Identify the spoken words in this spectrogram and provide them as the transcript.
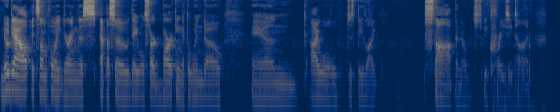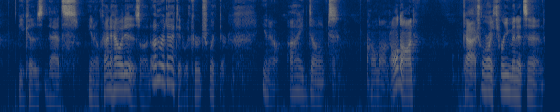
No doubt at some point during this episode, they will start barking at the window, and I will just be like, stop, and it'll just be crazy time. Because that's, you know, kind of how it is on Unredacted with Kurt Schlichter. You know, I don't hold on, hold on. Gosh, we're only three minutes in.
